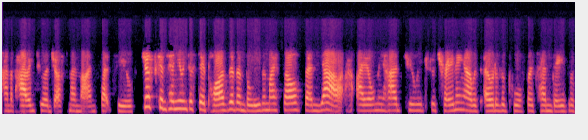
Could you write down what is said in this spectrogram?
kind of having to adjust my mindset to just continuing to stay positive and believe in myself. And yeah, I only had two weeks of training. I was out of the pool for 10 days with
